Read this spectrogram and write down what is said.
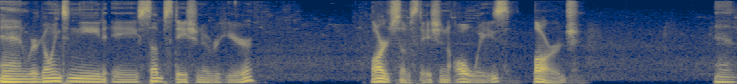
And we're going to need a substation over here. Large substation, always large. And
